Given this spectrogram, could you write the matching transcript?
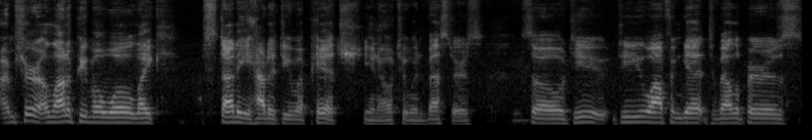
I'm sure a lot of people will like study how to do a pitch, you know, to investors. So, do you do you often get developers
